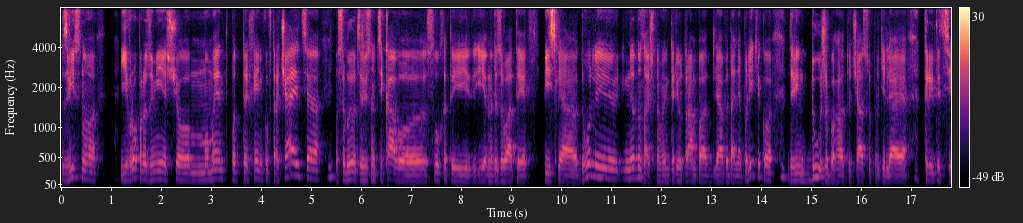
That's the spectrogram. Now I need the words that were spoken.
звісно. Європа розуміє, що момент потихеньку втрачається. Особливо це, звісно, цікаво слухати і, і аналізувати після доволі неоднозначного інтерв'ю Трампа для видання Політіко, де він дуже багато часу приділяє критиці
